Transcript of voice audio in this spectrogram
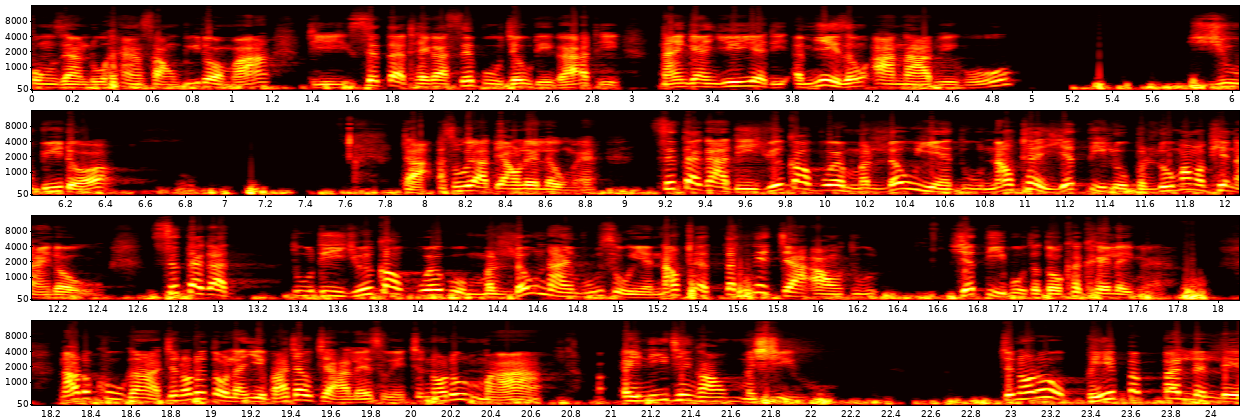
ပုံစံလိုဟန်ဆောင်ပြီးတော့မှဒီစစ်တပ်ထဲကစစ်ဗိုလ်ချုပ်တွေကဒီနိုင်ငံရေးရဲ့ဒီအမြင့်ဆုံးအာဏာတွေကိုယူပြီးတော့ဒါအစိုးရပြောင်းလဲလုပ်မယ်စစ်တပ်ကဒီရွေးကောက်ပွဲမလုပ်ရင်သူနောက်ထပ်ရက်တီလို့ဘလို့မှမဖြစ်နိုင်တော့ဘူးစစ်တပ်ကသူဒီရွေးကောက်ပွဲကိုမလုပ်နိုင်ဘူးဆိုရင်နောက်ထပ်တစ်နှစ်ကြာအောင်သူရက်တီဖို့တော်တော်ခက်ခဲလိမ့်မယ် နောက်တစ်ခုကကျွန်တော်တို့တော်လန်ရေးဘာကြောက်ကြလဲဆိုရင်ကျွန်တော်တို့မှာအိမ်နီးချင်းကောင်းမရှိဘူးကျွန်တော်တို့ဘေးပပတ်လဲလဲ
